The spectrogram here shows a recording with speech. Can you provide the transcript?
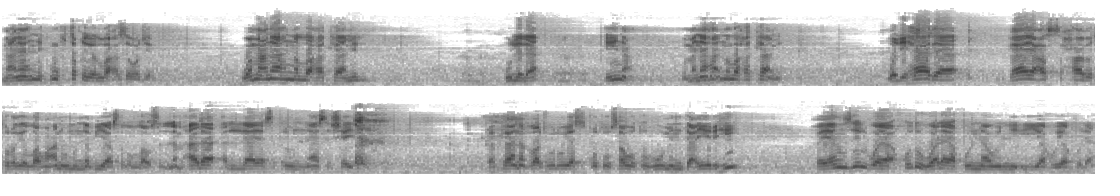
معناه أنك مفتقر إلى الله عز وجل. ومعناه أن الله كامل؟ ولا لا؟ إي نعم. ومعناها أن الله كامل. ولهذا بايع الصحابة رضي الله عنهم النبي صلى الله عليه وسلم على أن لا يسألوا الناس شيئا. فكان الرجل يسقط صوته من بعيره فينزل ويأخذه ولا يقول ناولني إياه يا فلان.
